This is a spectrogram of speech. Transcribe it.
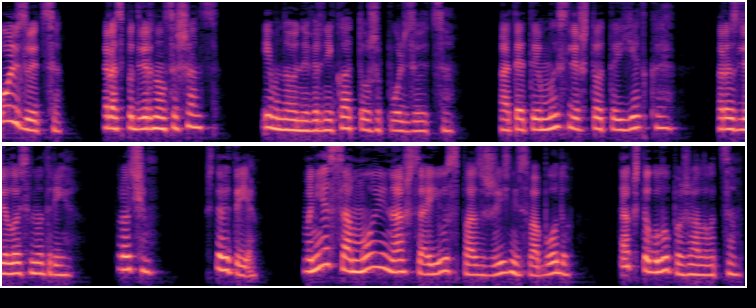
Пользуется, раз подвернулся шанс. И мною наверняка тоже пользуется. От этой мысли что-то едкое разлилось внутри. Впрочем, что это я? Мне самой наш союз спас жизнь и свободу, так что глупо жаловаться.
